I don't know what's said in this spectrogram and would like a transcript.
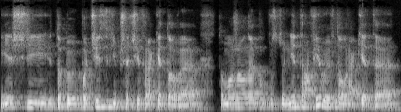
Jeśli to były pociski przeciwrakietowe, to może one po prostu nie trafiły w tą rakietę,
